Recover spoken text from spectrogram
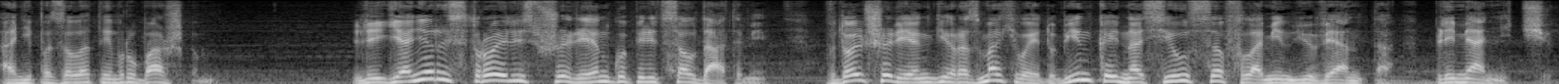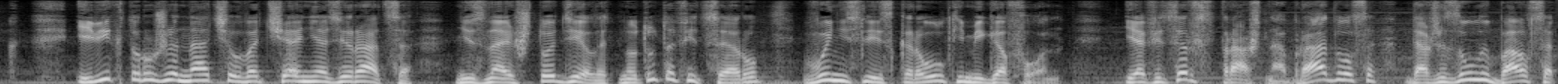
а не по золотым рубашкам. Легионеры строились в шеренгу перед солдатами – Вдоль шеренги, размахивая дубинкой, носился Фламин Ювента, племянничек. И Виктор уже начал в отчаянии озираться, не зная, что делать, но тут офицеру вынесли из караулки мегафон. И офицер страшно обрадовался, даже заулыбался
